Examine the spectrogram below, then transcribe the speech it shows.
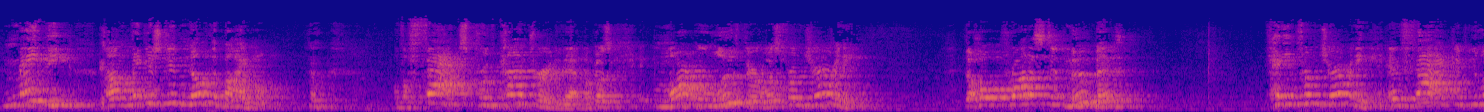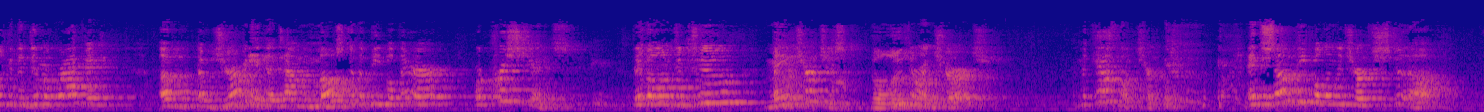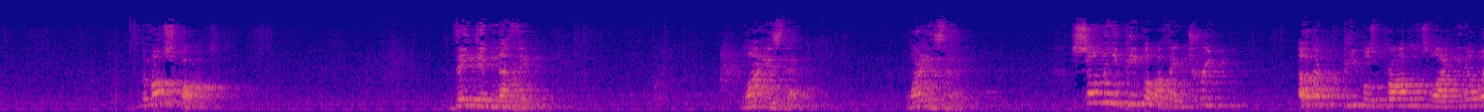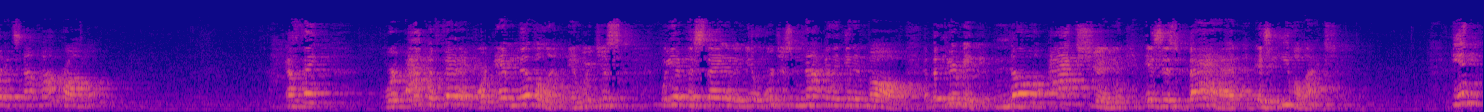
Maybe um, they just didn't know the Bible. well, the facts prove contrary to that because Martin Luther was from Germany. The whole Protestant movement came from Germany. In fact, if you look at the demographic of, of Germany at that time, most of the people there were Christians. They belonged to two main churches the Lutheran Church and the Catholic Church. And some people in the church stood up for the most part. They nothing. Why is that? Why is that? So many people, I think, treat other people's problems like, you know what, it's not my problem. I think we're apathetic, we're ambivalent, and we just we have this thing that you know we're just not going to get involved. But hear me, no action is as bad as evil action. In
